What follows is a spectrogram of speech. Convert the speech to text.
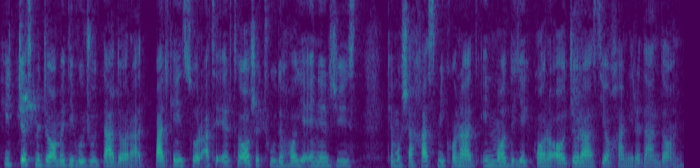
هیچ جسم جامدی وجود ندارد بلکه این سرعت ارتعاش توده های انرژی است که مشخص می کند این ماده یک پاره آجر است یا خمیر دندان.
